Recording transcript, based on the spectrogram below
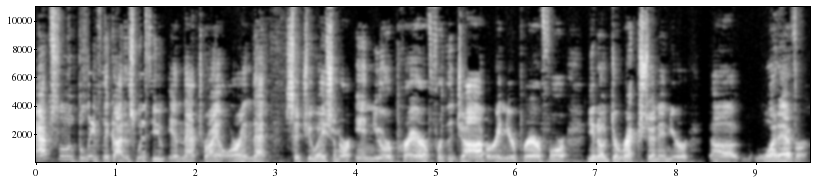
absolute belief that God is with you in that trial or in that situation or in your prayer for the job or in your prayer for you know direction in your uh, whatever.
